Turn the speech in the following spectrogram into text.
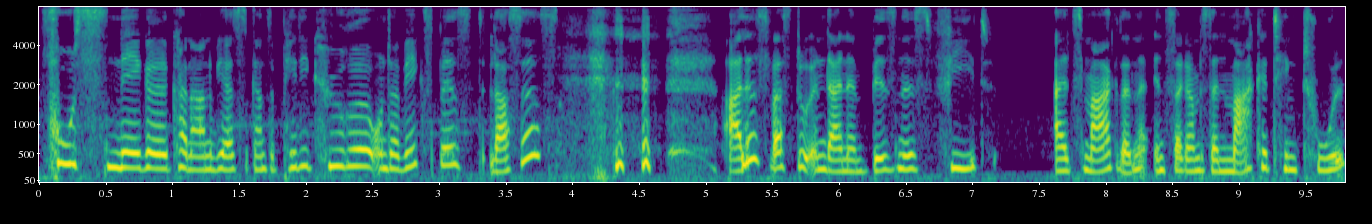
Fußnägel, keine Ahnung, wie heißt das ganze Pediküre unterwegs bist, lass es. Alles, was du in deinem Business-Feed als Markt, Instagram ist ein Marketing-Tool.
